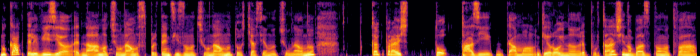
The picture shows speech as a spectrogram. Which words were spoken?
Но как телевизия, една национална, с претенции за национална, т.е. тя си е национална, как правиш то, тази дама, герой на репортаж и на базата на това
